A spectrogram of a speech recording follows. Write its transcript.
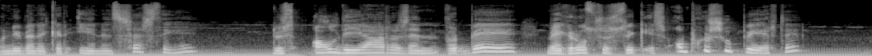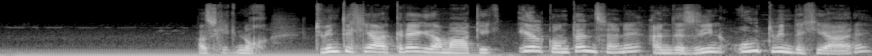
Maar nu ben ik er 61. Hè. Dus al die jaren zijn voorbij. Hè. Mijn grootste stuk is opgesoupeerd. Hè. Als ik nog 20 jaar krijg, dan mag ik heel content zijn. Hè. En dus zien hoe 20 jaar. Hè.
